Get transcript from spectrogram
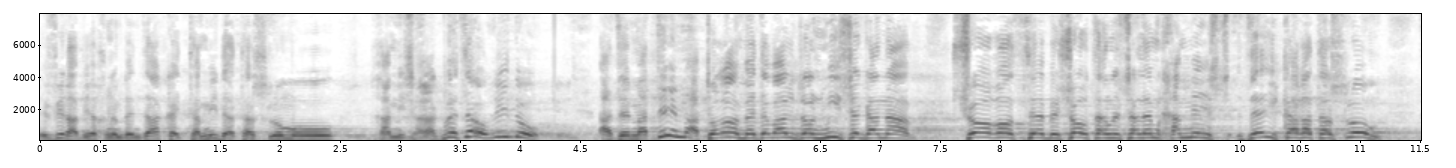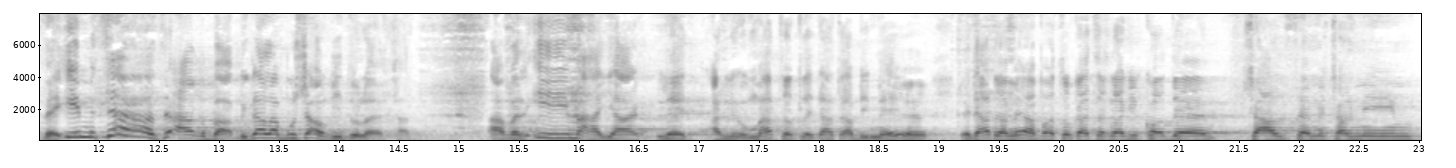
לפי רבי יוחנן בן זכאי תמיד התשלום הוא חמישה, רק בזה הורידו. אז זה מתאים, התורה אומרת דבר ראשון, מי שגנב שור עושה בשור צריך לשלם חמש, זה עיקר התשלום. ואם זה אז ארבע, בגלל הבושה הורידו לו אחד. אבל אם היה, לעומת זאת לדעת רבי מאיר, לדעת רבי מאיר הפסוק היה צריך להגיד קודם שעל זה משלמים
